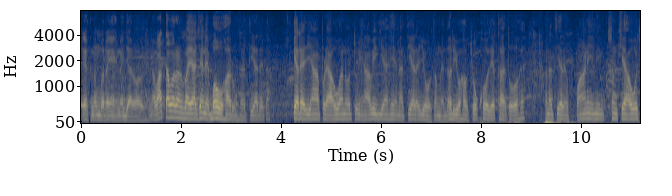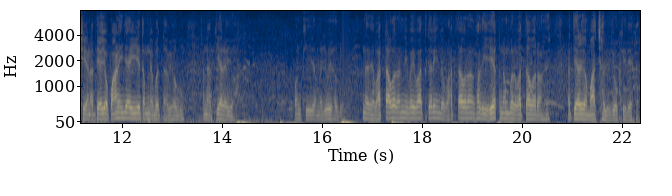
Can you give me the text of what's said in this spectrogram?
એક નંબર અહીંયા નજારો આવે. અને વાતાવરણ ભાઈ આ છે ને બહુ સારું છે અત્યારે તા. અત્યારે જ્યાં આપણે આવવાનું હતું અહીંયા આવી ગયા છે અને અત્યારે જો તમને દરિયો હાવ ચોખ્ખો દેખાતો હશે અને અત્યારે પાણીની સંખ્યા ઓછી અને અત્યારે જો પાણી જાય એ તમને બતાવી શકું. અને અત્યારે જો પંખી તમે જોઈ શકો. અને વાતાવરણની ભાઈ વાત કરીને તો વાતાવરણ ખાલી એક નંબર વાતાવરણ છે. અત્યારે જો માછલી ચોખ્ખી દેખાય.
